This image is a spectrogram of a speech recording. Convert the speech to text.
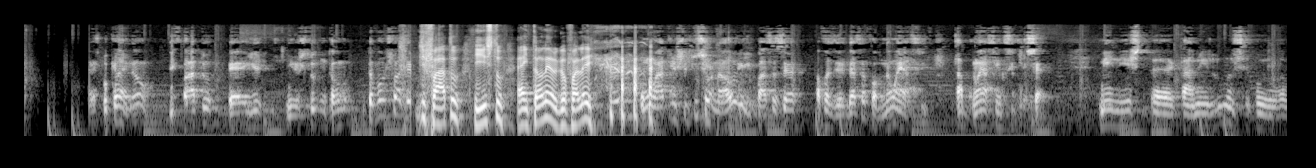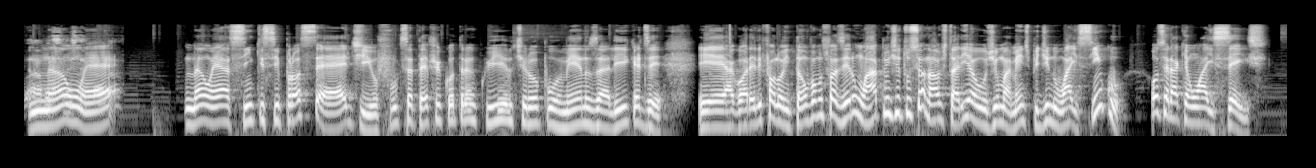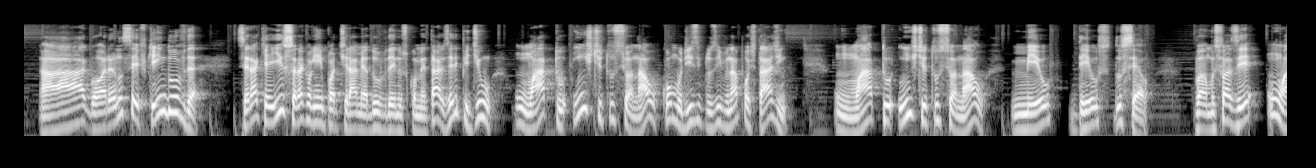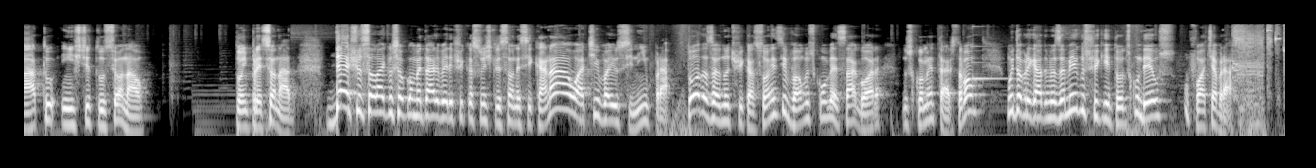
porque senão, de fato, é, isto, então, então vamos fazer. De fato, isto, é, então lembra que eu falei? um ato institucional e passa a, ser, a fazer dessa forma. Não é assim. Tá não é assim que se procede. Ministro é, Carmen Lúcia, não é. Não é assim que se procede. O Fux até ficou tranquilo, tirou por menos ali. Quer dizer, e agora ele falou: então vamos fazer um ato institucional. Estaria o Gilmar Mendes pedindo um AI-5? Ou será que é um AI-6? Ah, agora eu não sei, fiquei em dúvida. Será que é isso? Será que alguém pode tirar minha dúvida aí nos comentários? Ele pediu um ato institucional, como diz inclusive na postagem. Um ato institucional? Meu Deus do céu. Vamos fazer um ato institucional. Tô impressionado. Deixa o seu like, o seu comentário, verifica a sua inscrição nesse canal, ativa aí o sininho para todas as notificações e vamos conversar agora nos comentários, tá bom? Muito obrigado, meus amigos. Fiquem todos com Deus. Um forte abraço.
